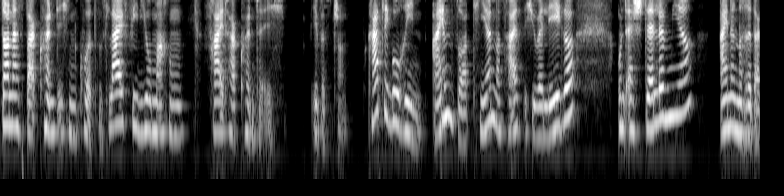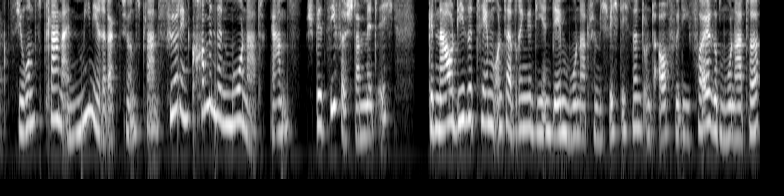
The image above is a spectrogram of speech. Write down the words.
Donnerstag könnte ich ein kurzes Live-Video machen. Freitag könnte ich, ihr wisst schon, Kategorien einsortieren. Das heißt, ich überlege und erstelle mir einen Redaktionsplan, einen Mini-Redaktionsplan für den kommenden Monat ganz spezifisch, damit ich genau diese Themen unterbringe, die in dem Monat für mich wichtig sind und auch für die Folgemonate,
